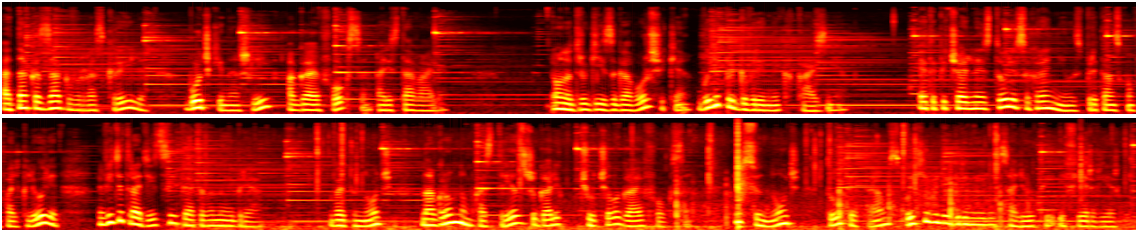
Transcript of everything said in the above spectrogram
Однако заговор раскрыли, бочки нашли, а Гая Фокса арестовали. Он и другие заговорщики были приговорены к казни. Эта печальная история сохранилась в британском фольклоре в виде традиции 5 ноября – в эту ночь на огромном костре сжигали чучело Гая Фокса. И всю ночь тут и там вспыхивали и гремели салюты и фейерверки.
